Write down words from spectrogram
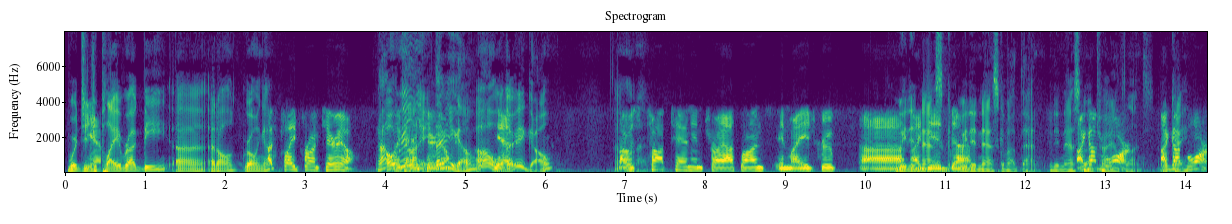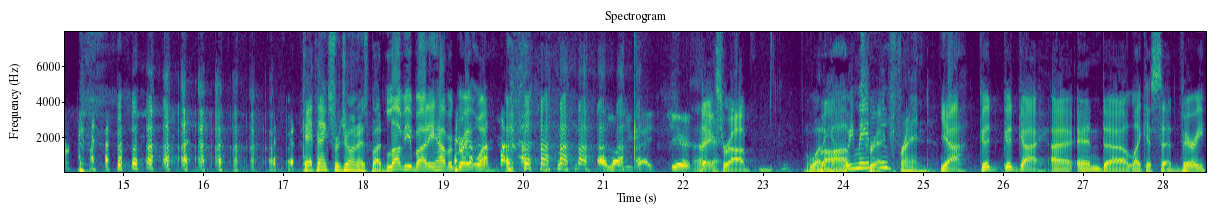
Where did you play rugby uh, at all growing up? I played for Ontario. Oh, Played for really? Ontario. There you go. Oh, well, Yeah. there you go. I was top ten in triathlons in my age group. Uh, we didn't I ask. Did, uh, we didn't ask about that. We didn't ask I about got more. triathlons. I got Okay. more. Okay, thanks for joining us, bud. Love you, buddy. Have a great one. I love you guys. Cheers. Thanks, Rob. What a guy. We made Trick. a new friend. Yeah, good, good guy. Uh, and uh, like I said, very.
